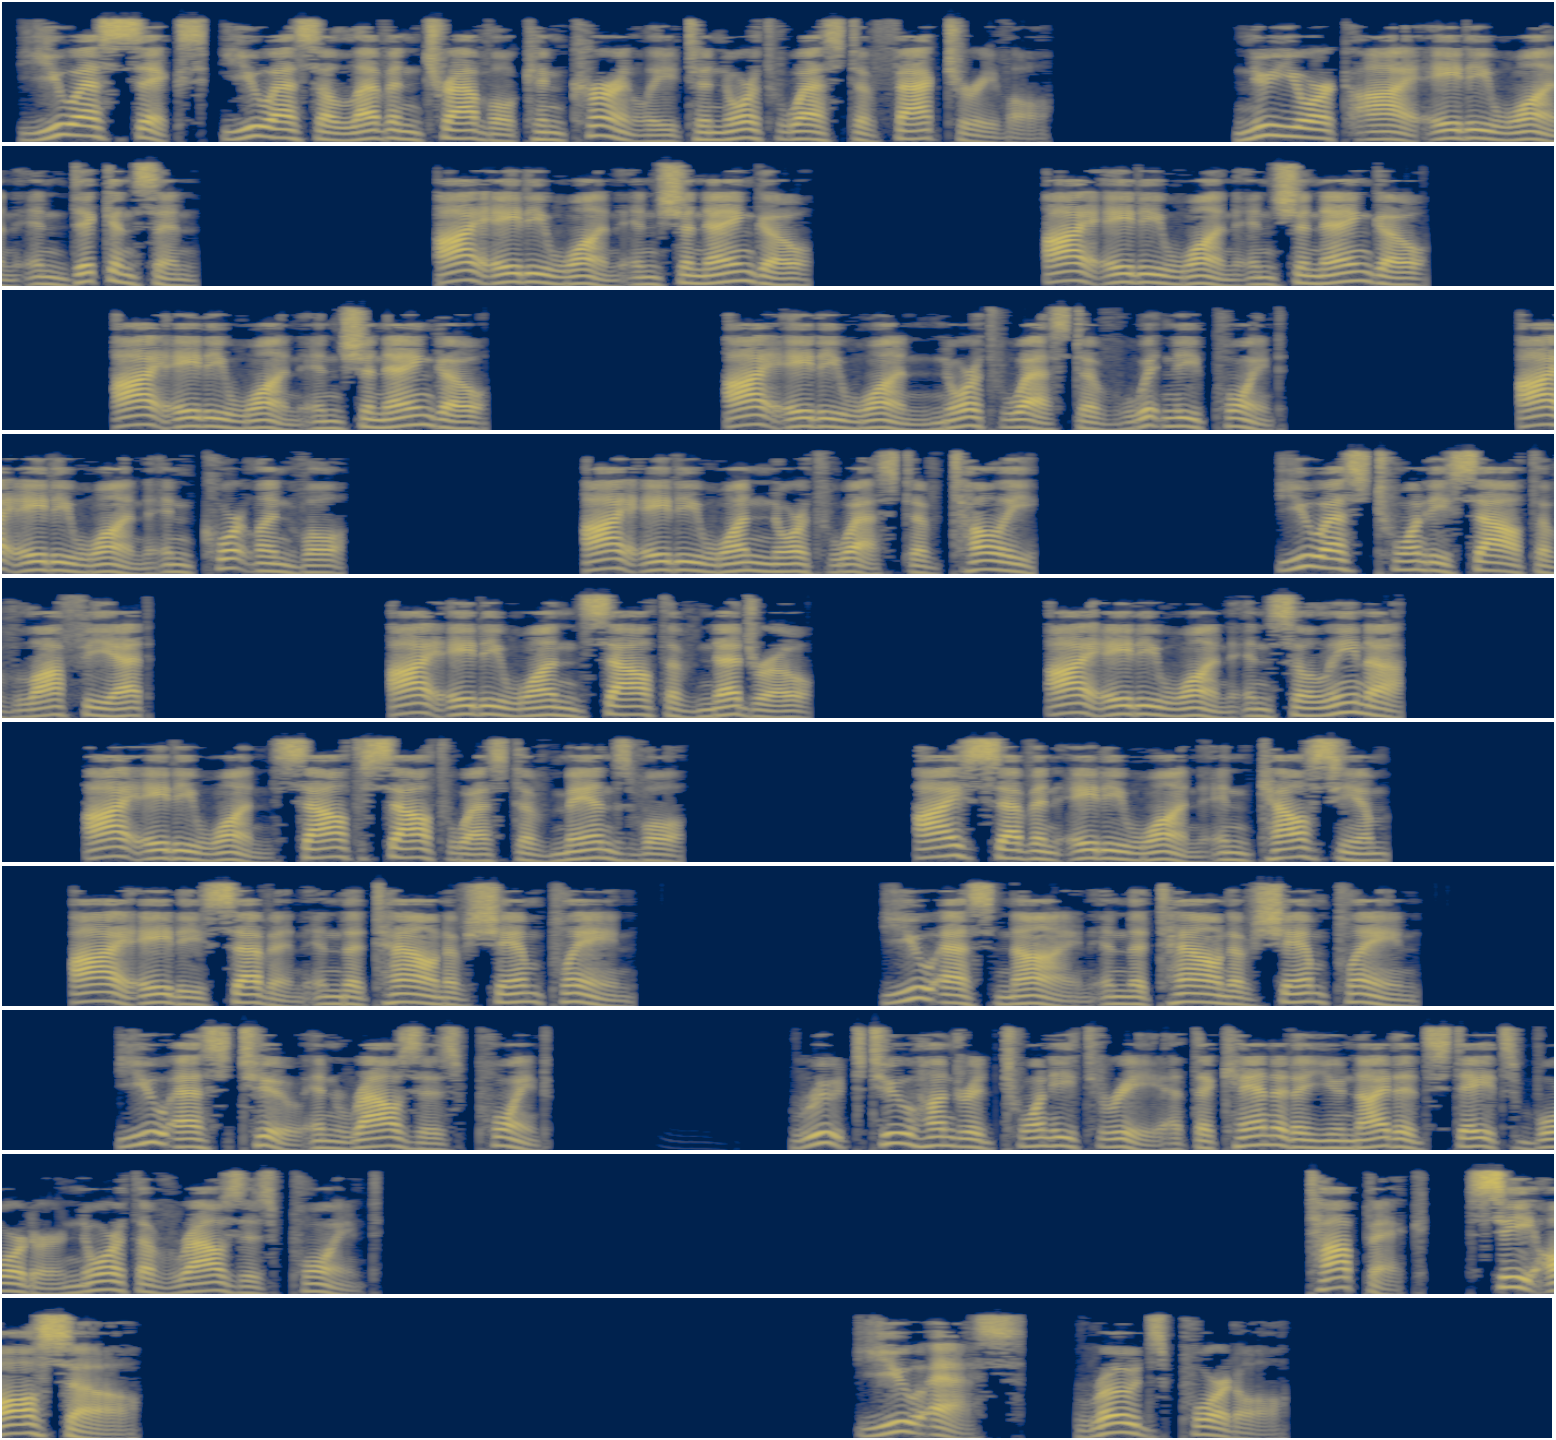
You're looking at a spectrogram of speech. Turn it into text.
US 6, US 11 travel concurrently to northwest of Factoryville. New York I-81 in Dickinson. I-81 in Chenango. I-81 in Chenango. I-81 in Chenango. I-81 northwest of Whitney Point I-81 in Cortlandville I-81 northwest of Tully US 20 south of Lafayette I-81 south of Nedrow I-81 in Salina I-81 south-southwest of Mannsville I-781 in Calcium I-87 in the town of Champlain US 9 in the town of Champlain US 2 in Rouses Point Route 223 at the Canada–United States border north of Rouses Point See also U.S. Roads portal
